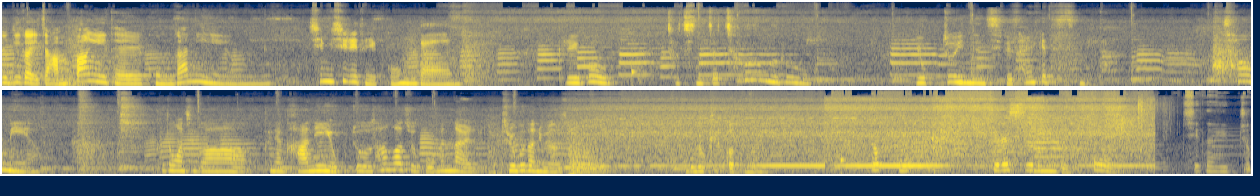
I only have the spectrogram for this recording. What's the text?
여기가 이제 안방이 될 공간이에요. 침실이 될 공간. 그리고 저 진짜 처음으로 욕조 있는 집에 살게 됐습니다. 처음이에요. 그동안 제가 그냥 간이 욕조 사가지고 맨날 들고 다니면서 목욕했거든요. 이렇게 드레스룸도 있고 지금 입주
